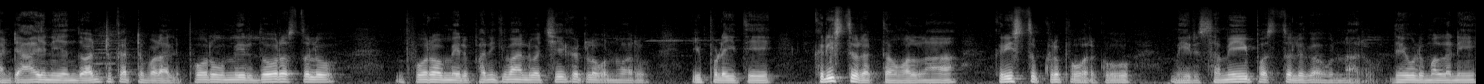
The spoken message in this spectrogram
అంటే ఆయన ఎందు అంటు కట్టబడాలి. పూర్వం మీరు దూరస్తులు పూర్వం మీరు పనికిమాలిన చీకట్లో ఉన్నవారు ఇప్పుడైతే క్రీస్తు రక్తం వలన క్రీస్తు కృప వరకు మీరు సమీపస్తులుగా ఉన్నారు. దేవుడు మళ్ళని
